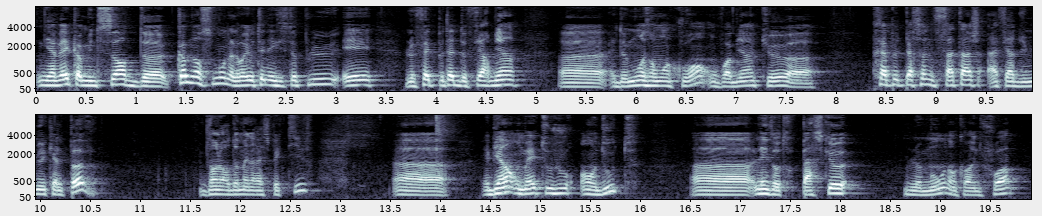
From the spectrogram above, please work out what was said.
il y avait comme une sorte de... Comme dans ce monde, la loyauté n'existe plus et le fait peut-être de faire bien euh, est de moins en moins courant. On voit bien que euh, très peu de personnes s'attachent à faire du mieux qu'elles peuvent dans leur domaine respectif. Euh, eh bien, on met toujours en doute les autres. Parce que le monde, encore une fois,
